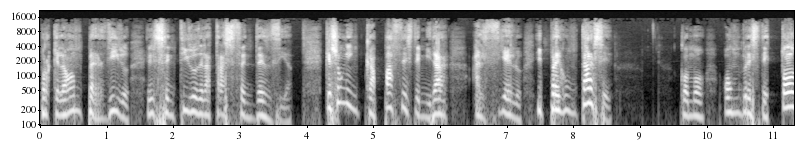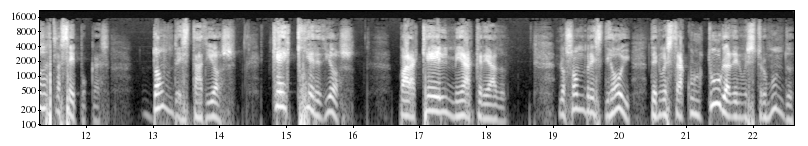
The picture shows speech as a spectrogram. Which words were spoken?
porque lo han perdido el sentido de la trascendencia, que son incapaces de mirar al cielo y preguntarse, como hombres de todas las épocas, ¿dónde está Dios? ¿Qué quiere Dios? ¿Para qué Él me ha creado? Los hombres de hoy, de nuestra cultura, de nuestro mundo,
